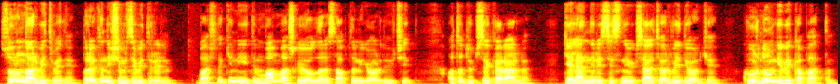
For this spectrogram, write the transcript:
Sorunlar bitmedi. Bırakın işimizi bitirelim. Baştaki niyetin bambaşka yollara saptığını gördüğü için Atatürk ise kararlı. Gelenleri sesini yükseltiyor ve diyor ki, kurduğum gibi kapattım.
